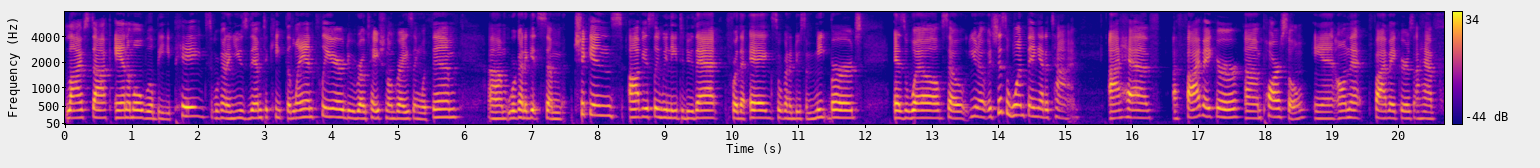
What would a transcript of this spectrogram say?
livestock animal will be pigs. We're going to use them to keep the land clear, do rotational grazing with them. Um, we're going to get some chickens. Obviously, we need to do that for the eggs. We're going to do some meat birds as well. So, you know, it's just one thing at a time. I have a five acre um, parcel, and on that five acres, I have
